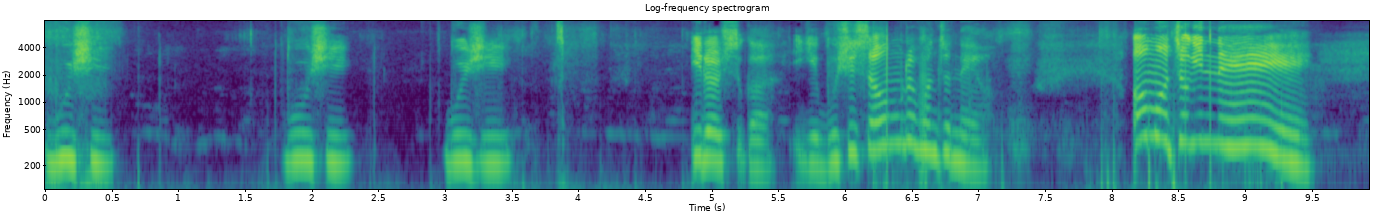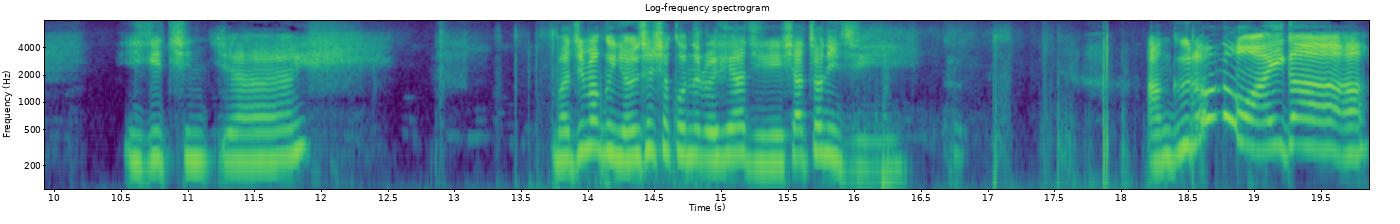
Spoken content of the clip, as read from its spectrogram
무시. 무시. 무시. 이럴 수가. 이게 무시 싸움으로 번졌네요. 어머 저기 있네. 이게 진짜 마지막은 연쇄 샷건으로 해야지. 샷전이지. 안 그러노 아이가?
